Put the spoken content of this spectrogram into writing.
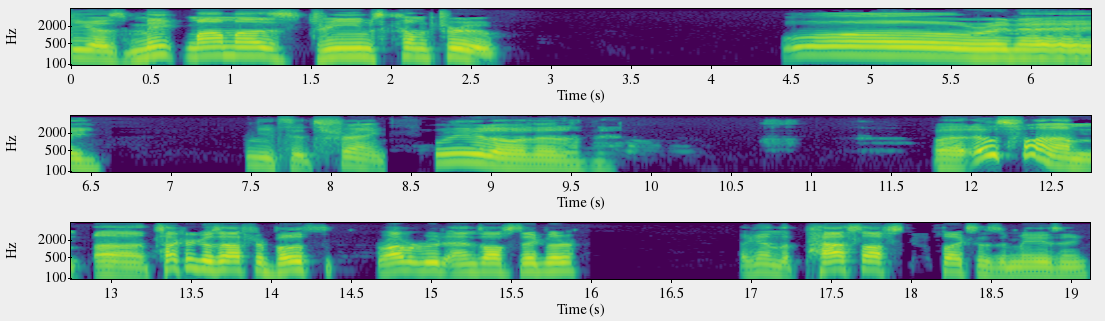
she goes, make mama's dreams come true. Whoa, Renee need to tranquil a little bit. But it was fun. Um, uh, Tucker goes after both Robert Roode and Dolph Ziggler. Again, the pass off suplex is amazing.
